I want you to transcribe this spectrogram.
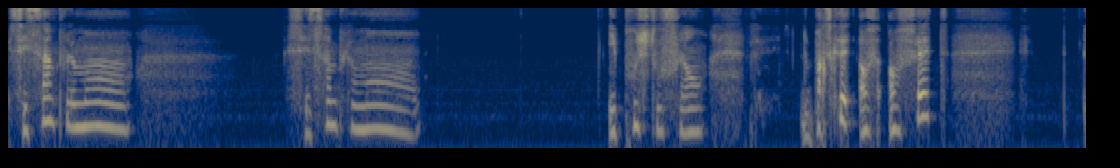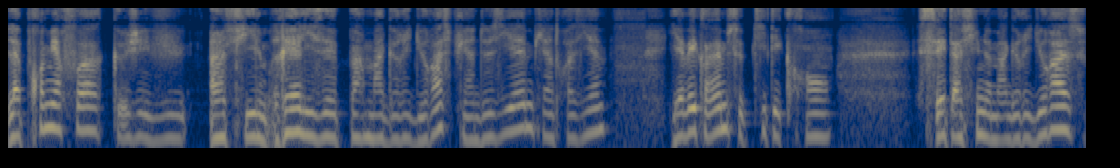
C'est simplement c'est simplement époustouflant. Parce que, en, fait, la première fois que j'ai vu un film réalisé par Marguerite Duras, puis un deuxième, puis un troisième, il y avait quand même ce petit écran. C'est un film de Marguerite Duras.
